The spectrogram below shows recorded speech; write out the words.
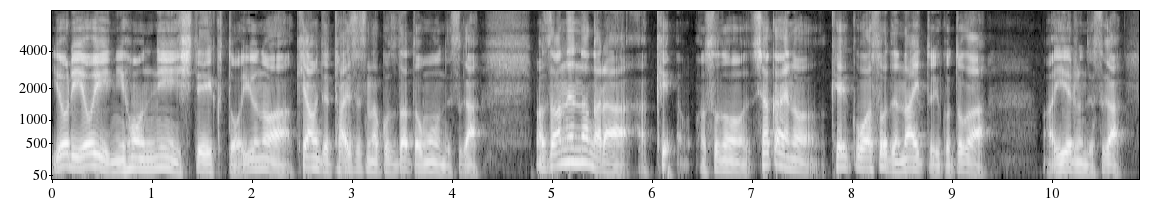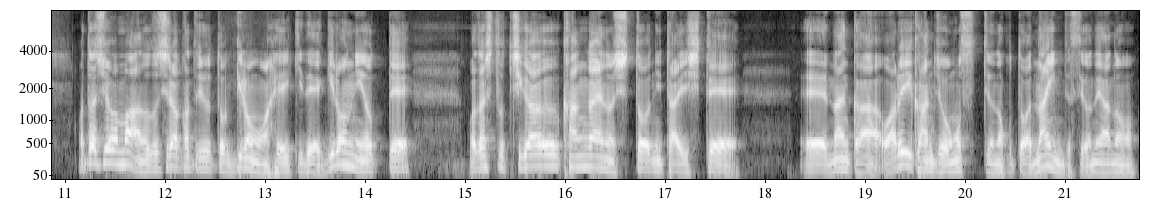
より良い日本にしていくというのは極めて大切なことだと思うんですが、まあ、残念ながらけその社会の傾向はそうでないということが言えるんですが私はまあどちらかというと議論は平気で議論によって私と違う考えの人に対してえー、なんか悪い感情を持つっていうようなことはないんですよね。あの、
